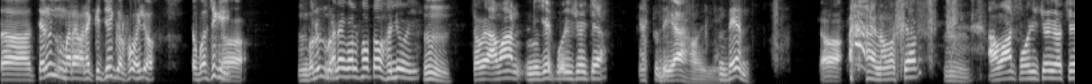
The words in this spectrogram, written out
তো চলুন মানে অনেক কিছুই গল্প হইল। তো বলছি কি? বলুন। মানে গল্প তো হইলই। হুম। তবে আমার নিজের পরিচয়টা একটু দেয়া হয়নি। দেন। তো নমস্কার। আমার পরিচয় হচ্ছে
